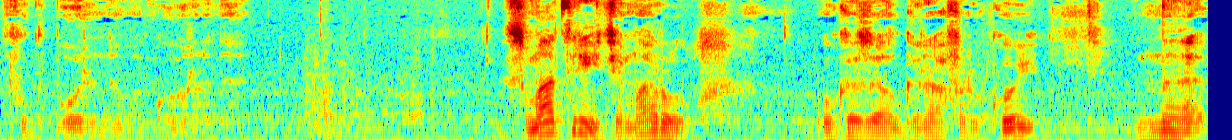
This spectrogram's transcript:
футбольного города. «Смотрите, Марул», — указал граф рукой на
